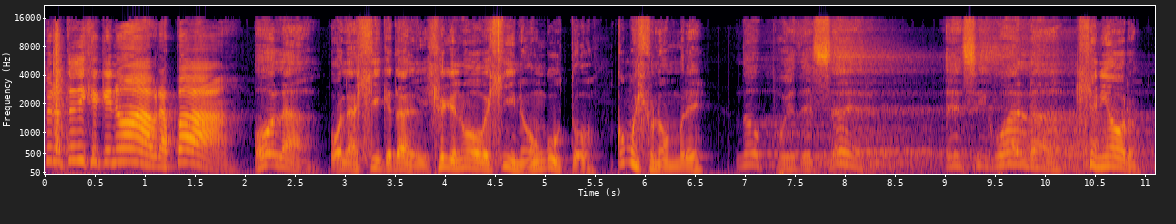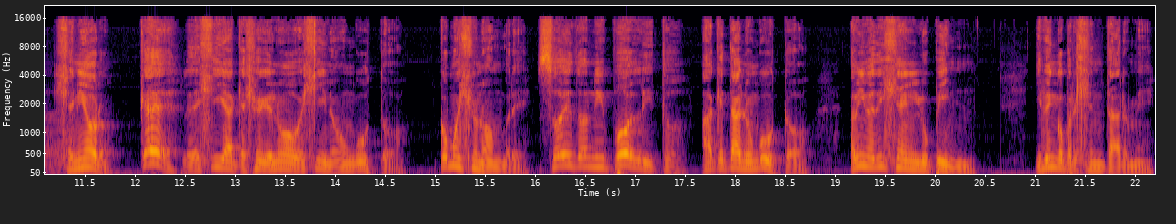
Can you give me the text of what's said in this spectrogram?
Pero te dije que no abras, pa. Hola. Hola, sí, ¿qué tal? Soy el nuevo vecino, un gusto. ¿Cómo es su nombre? No puede ser. Es igual a... Señor, señor. ¿Qué? Le decía que soy el nuevo vecino, un gusto. ¿Cómo es su nombre? Soy don Hipólito. Ah, ¿qué tal? Un gusto. A mí me dicen Lupín. Y vengo a presentarme.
